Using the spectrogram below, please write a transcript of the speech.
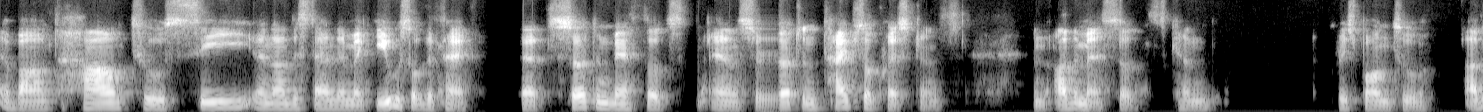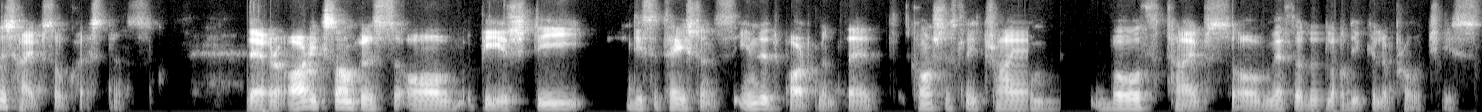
about how to see and understand and make use of the fact that certain methods answer certain types of questions and other methods can respond to other types of questions. There are examples of PhD dissertations in the department that consciously try both types of methodological approaches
